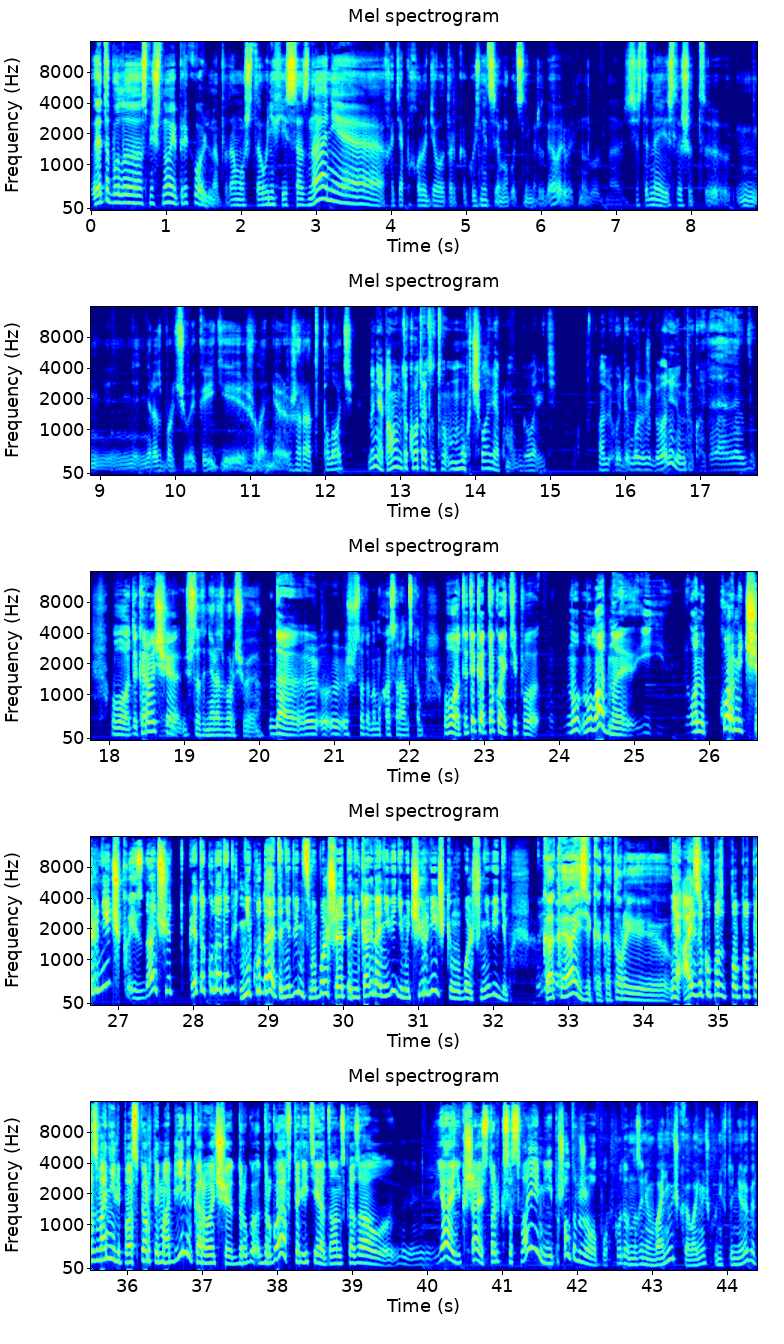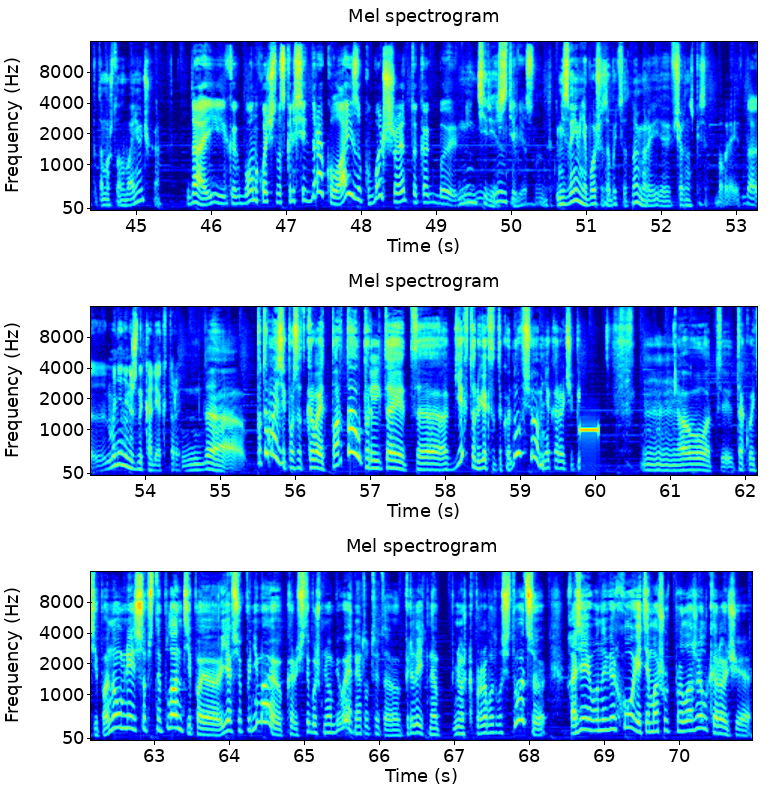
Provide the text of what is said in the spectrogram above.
Это было смешно и прикольно, потому что у них есть сознание, хотя, по ходу дела, только кузнецы могут с ними разговаривать, но ладно. Все остальные слышат э, неразборчивые крики, желание жрать плоть. Да нет, по-моему, только вот этот мух-человек мог говорить. Он такой, ты можешь говорить? Он такой. Вот, и, короче, Э, Что-то неразборчивое. да, э, э, что-то на мухосранском. Вот, и ты такой, типа, ну, ну ладно, он кормит черничкой, значит, это куда-то... Никуда это не двинется, мы больше это никогда не видим, и чернички мы больше не видим. Как и Айзека, который... Не, Айзеку поз- по- по- позвонили по спертой мобиле, короче, друго- другой авторитет, он сказал, я якшаюсь только со своими, и пошел ты в жопу. Откуда мы назовем Вонючка? Вонючку никто не любит, потому что он Вонючка. Да, и как бы он хочет воскресить Дракулу, а Айзеку больше это как бы Неинтересно. неинтересно. Не звони мне больше, забудь этот номер и в черный список добавляет. Да, мне не нужны коллекторы. Да. Потом Айзек просто открывает портал, прилетает э, к Гектору, Гектор такой, ну все, мне, короче, пи***. Вот, и такой, типа, ну, у меня есть собственный план, типа, я все понимаю, короче, ты будешь меня убивать, но я тут, это, предварительно немножко проработал ситуацию, хозяева наверху, я тебе маршрут проложил, короче,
